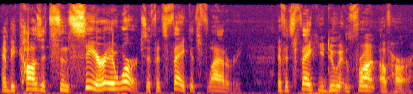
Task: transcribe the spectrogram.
and because it's sincere, it works. If it's fake, it's flattery. If it's fake, you do it in front of her.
